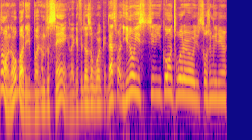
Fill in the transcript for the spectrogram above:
No, nobody. But I'm just saying, like, if it doesn't work, that's what you know. You you go on Twitter or your social media,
